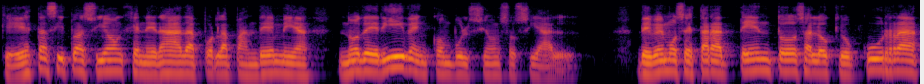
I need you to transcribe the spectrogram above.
que esta situación generada por la pandemia no derive en convulsión social. Debemos estar atentos a lo que ocurra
